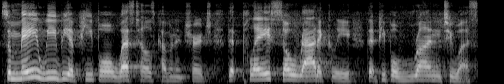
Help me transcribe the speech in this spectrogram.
So may we be a people, West Hills Covenant Church, that play so radically that people run to us,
